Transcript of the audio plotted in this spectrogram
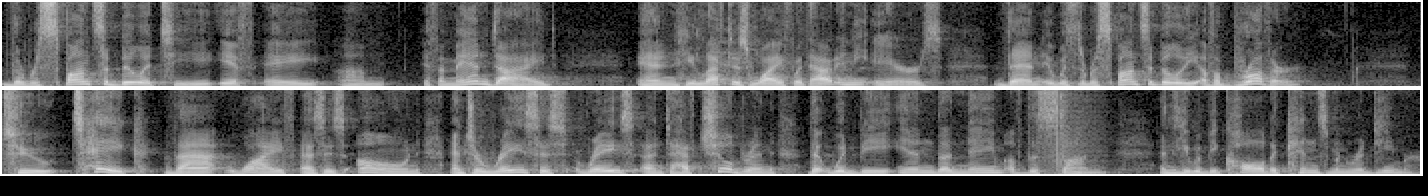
the responsibility if a, um, if a man died and he left his wife without any heirs, then it was the responsibility of a brother to take that wife as his own and to raise his raise and to have children that would be in the name of the son. And he would be called a kinsman redeemer.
